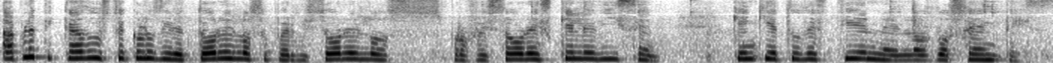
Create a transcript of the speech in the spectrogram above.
¿Ha platicado usted con los directores, los supervisores, los profesores? ¿Qué le dicen? ¿Qué inquietudes tienen los docentes?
